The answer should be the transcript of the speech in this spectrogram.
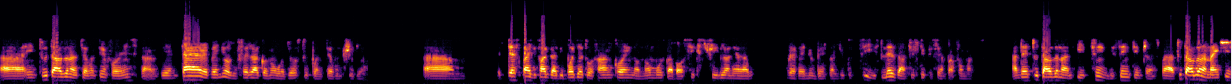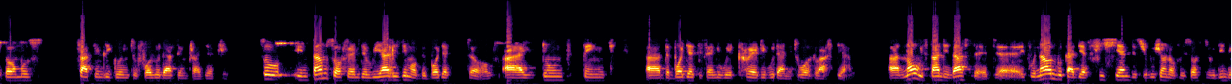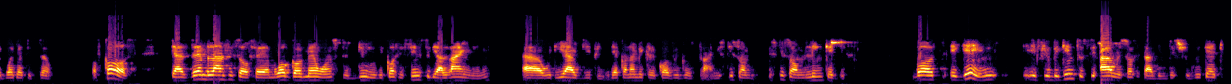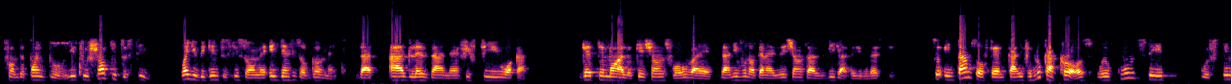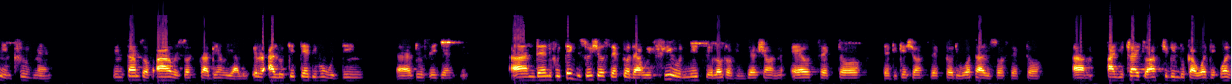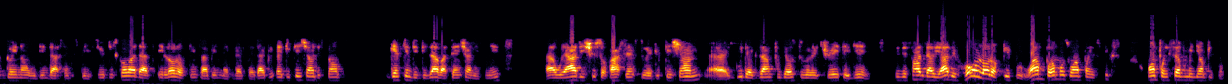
Uh, in 2017, for instance, the entire revenue of the federal government was just 2.7 trillion. Um, despite the fact that the budget was anchoring on almost about 6 trillion revenue benchmark, you could see it's less than 50% performance. And then 2018, the same thing transpired. 2019 is almost certainly going to follow that same trajectory. So, in terms of um, the realism of the budget itself, I don't think uh, the budget is any way credible than it was last year. Uh, notwithstanding that said, uh, if we now look at the efficient distribution of resources within the budget itself, of course, there are semblances of um, what government wants to do because it seems to be aligning uh, with the ERGP, the Economic Recovery Growth Plan. You see some, you see some linkages. But again, if you begin to see how resources have been distributed from the point go, it will shock you to see when you begin to see some uh, agencies of government that has less than uh, 50 workers getting more allocations for overhead than even organizations as big as a university. So in terms of, um, can, if you look across, we could say we've seen improvement in terms of how resources are being reallocated even within uh, those agencies. And then if we take the social sector that we feel needs a lot of injection, health sector, the education sector, the water resource sector, um, and you try to actually look at what the, what's going on within that same space, you discover that a lot of things are being neglected. Education is not getting the deserved attention it needs. Uh, we have issues of access to education. Uh, good example, just to reiterate again, is the fact that we have a whole lot of people, one almost 1.6, 1.7 million people,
